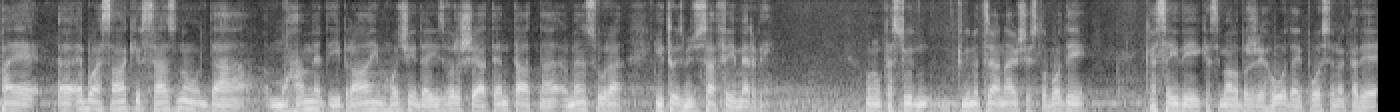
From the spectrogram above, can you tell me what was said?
pa je e, Ebu Asakir saznao da Muhammed i Ibrahim hoće da izvrše atentat na El Mensura i to između Safe i Merve. Ono kad, ljudi, kad ima treba najviše slobode, kad se ide i kad se malo brže hoda i posebno kad je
